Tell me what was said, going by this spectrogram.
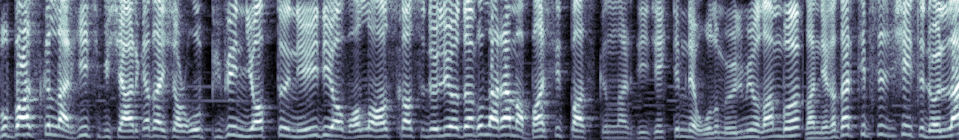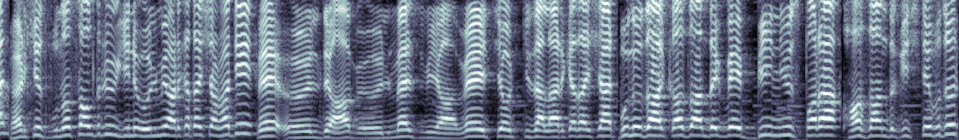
Bu baskınlar hiçbir şey arkadaşlar. O pivenin yaptığı neydi ya? Vallahi az kalsın ölüyordum. Bunlar ama basit baskınlar diyecektim de. Oğlum ölmüyor lan bu. Lan ne kadar tipsiz bir şeysin öl lan. Herkes buna saldırıyor yine ölmüyor arkadaşlar hadi. Ve öldü abi ölmez mi ya? Ve çok güzel arkadaşlar. Bunu da kazandık ve 1100 para kazandık işte budur.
